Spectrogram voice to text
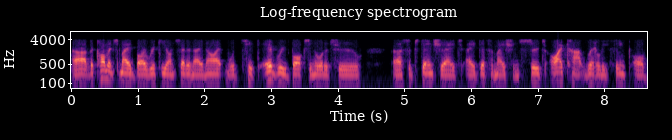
Uh, the comments made by Ricky on Saturday night would tick every box in order to uh, substantiate a defamation suit. I can't readily think of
